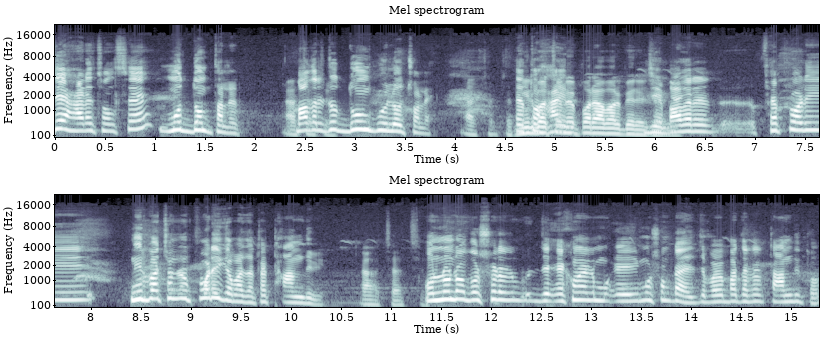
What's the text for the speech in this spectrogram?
যে হারে চলছে মধ্যম তালের। বাজারে একটু দুম কুইলেও চলে। আচ্ছা আচ্ছা। নির্বাচনের পরে আবার বেড়ে যাবে বাজারের ফেব্রুয়ারি নির্বাচনের পরেই গিয়ে বাজারটা টান দিবে। আচ্ছা আচ্ছা। অন্য অন্য বছরের যে এখনের ম- এই মৌসুমটায় যেভাবে বাজারটা টান দিত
